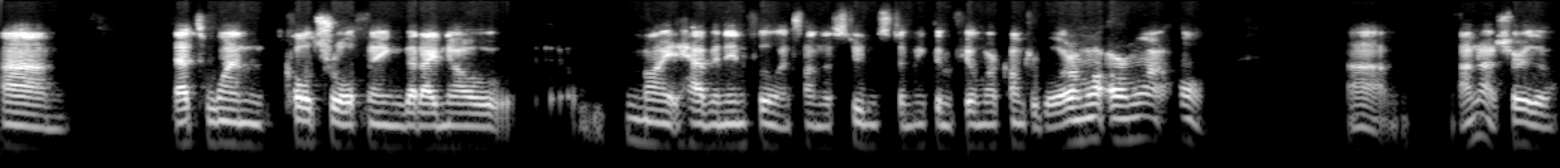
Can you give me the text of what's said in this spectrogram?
um, that's one cultural thing that I know might have an influence on the students to make them feel more comfortable or more, or more at home. Um, I'm not sure though.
